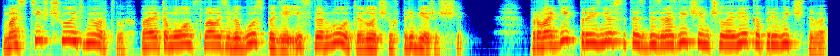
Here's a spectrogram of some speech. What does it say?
Мастиф чует мертвых, поэтому он, слава тебе Господи, и свернул этой ночью в прибежище. Проводник произнес это с безразличием человека привычного.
